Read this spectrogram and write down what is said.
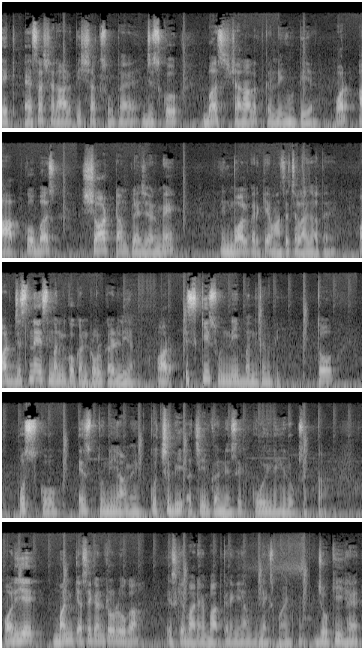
एक ऐसा शरारती शख्स होता है जिसको बस शरारत करनी होती है और आपको बस शॉर्ट टर्म प्लेजर में इन्वॉल्व करके वहाँ से चला जाता है। और जिसने इस मन को कंट्रोल कर लिया और इसकी सुननी बंद कर दी तो उसको इस दुनिया में कुछ भी अचीव करने से कोई नहीं रोक सकता। और ये मन कैसे कंट्रोल होगा, इसके बारे में बात करेंगे हम नेक्स्ट पॉइंट में, जो कि है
